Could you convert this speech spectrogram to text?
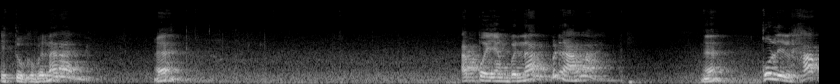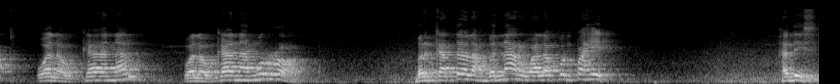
Itu kebenaran. Eh? Apa yang benar, benarlah. Eh? Qulil haq walau kanal Walau kana murrah. Berkatalah benar walaupun pahit Hadis.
